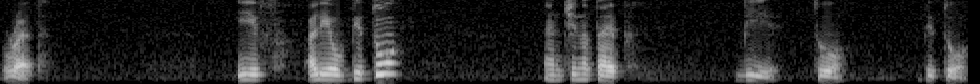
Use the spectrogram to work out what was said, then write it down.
red. If allele B2 and genotype B2, B2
